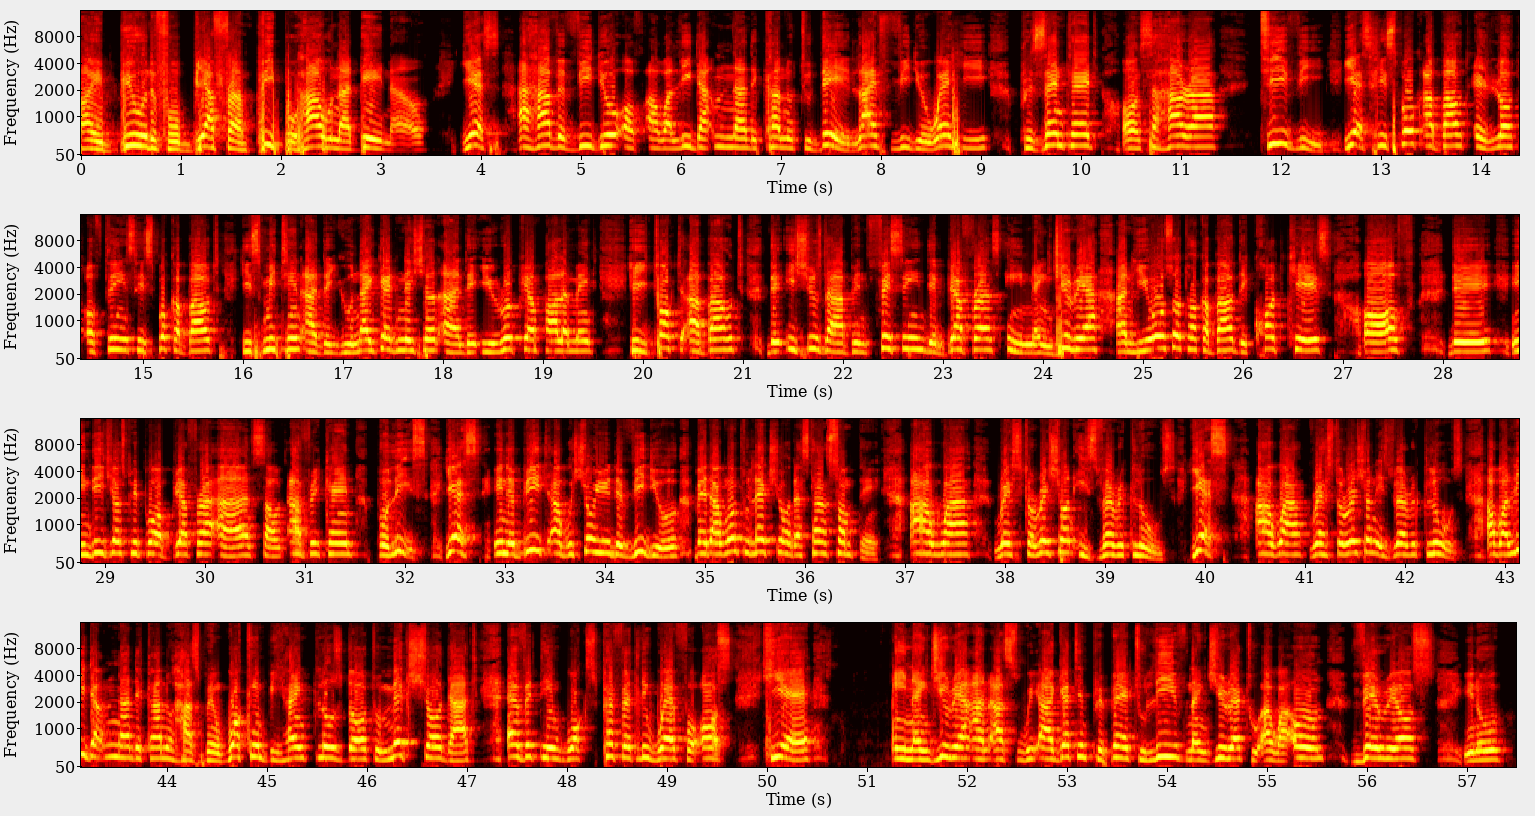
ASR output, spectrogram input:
My beautiful Biafran people, how una day now? Yes, I have a video of our leader Nnamdi Kanu today, live video where he presented on Sahara TV. Yes, he spoke about a lot of things. He spoke about his meeting at the United Nations and the European Parliament. He talked about the issues that have been facing the Biafrans in Nigeria. And he also talked about the court case of the indigenous people of Biafra and South African police. Yes, in a bit, I will show you the video, but I want to let you understand something. Our restoration is very close. Yes, our restoration is very close. Our leader Nnamdi Kanu has been working behind closed door to make sure that everything works perfectly well for us here in Nigeria and as we are getting prepared to leave Nigeria to our own various, you know,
